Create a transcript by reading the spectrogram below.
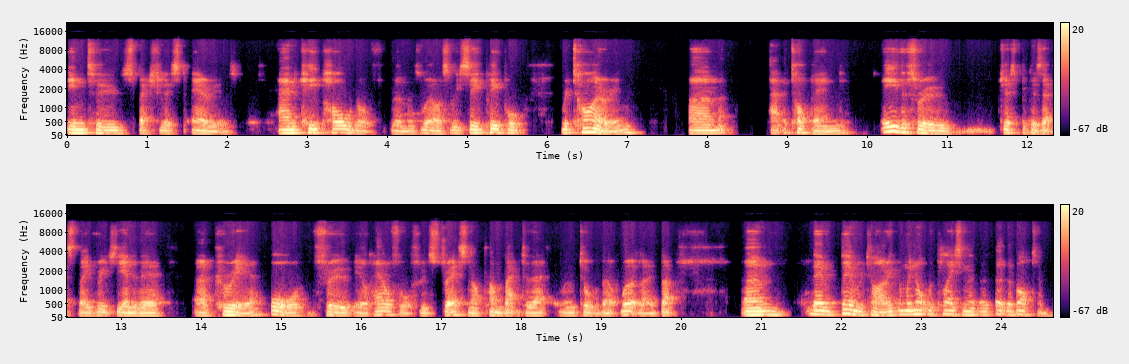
into specialist areas and keep hold of them as well. So we see people retiring um, at the top end, either through just because that's they've reached the end of their uh, career, or through ill health, or through stress. And I'll come back to that when we talk about workload. But um, they're they're retiring, and we're not replacing at, at the bottom.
